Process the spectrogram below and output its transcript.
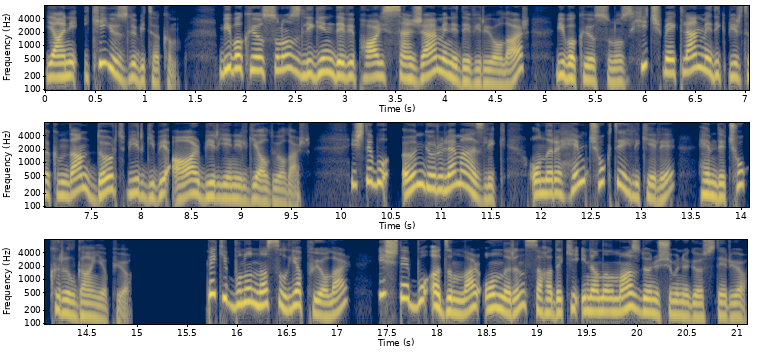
Yani iki yüzlü bir takım. Bir bakıyorsunuz ligin devi Paris Saint-Germain'i deviriyorlar, bir bakıyorsunuz hiç beklenmedik bir takımdan 4-1 gibi ağır bir yenilgi alıyorlar. İşte bu öngörülemezlik onları hem çok tehlikeli hem de çok kırılgan yapıyor. Peki bunu nasıl yapıyorlar? İşte bu adımlar onların sahadaki inanılmaz dönüşümünü gösteriyor.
